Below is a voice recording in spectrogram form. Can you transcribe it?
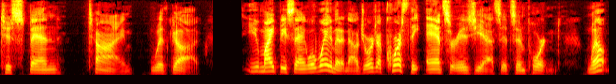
to spend time with God? You might be saying, well, wait a minute now, George. Of course the answer is yes, it's important. Well,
